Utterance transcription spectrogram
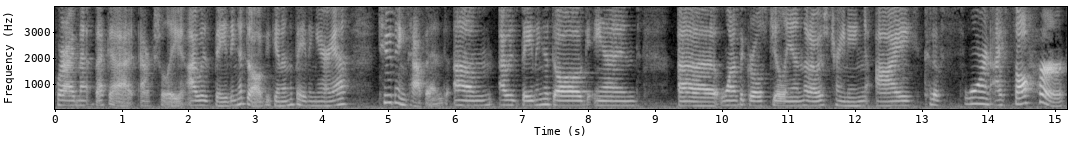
where I met Becca at actually. I was bathing a dog again in the bathing area. Two things happened. Um, I was bathing a dog, and uh, one of the girls, Jillian, that I was training, I could have sworn I saw her.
